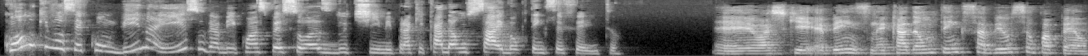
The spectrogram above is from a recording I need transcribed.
Como que você combina isso, Gabi, com as pessoas do time para que cada um saiba o que tem que ser feito? É, eu acho que é bem isso, né? Cada um tem que saber o seu papel.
